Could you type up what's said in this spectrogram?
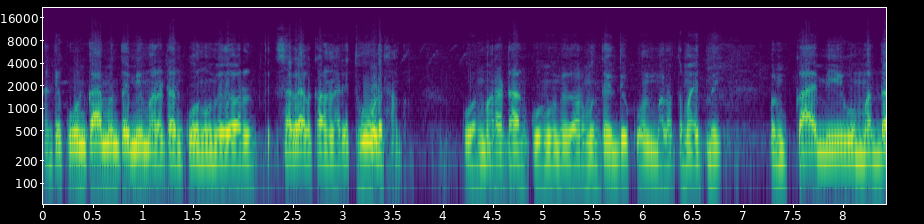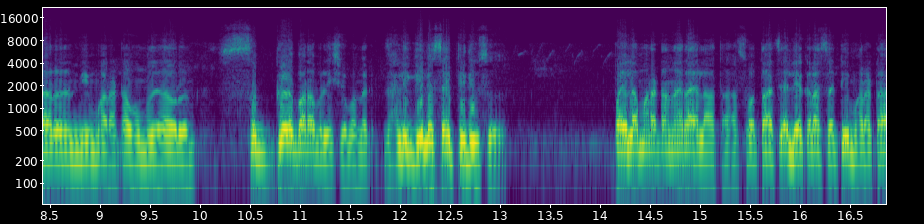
आणि ते कोण काय म्हणतंय मी मराठा कोण उमेदवार सगळ्याला कळणार आहे. थोडं थांबा. कोण मराठा आणि कोण उमेदवार म्हणतंय आणि ते कोण मला तर माहीत नाही. पण काय मी मतदार मी मराठा उमेदवार सगळं बराबर हिशोब होणार. झाले गेले साहेब ते दिवस. पहिला मराठा नाही राहिला आता. स्वतःच्या लेकरासाठी मराठा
